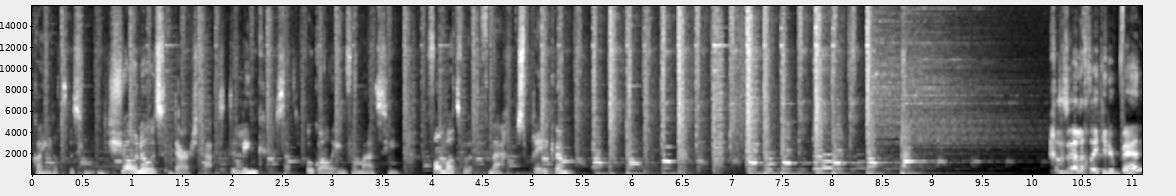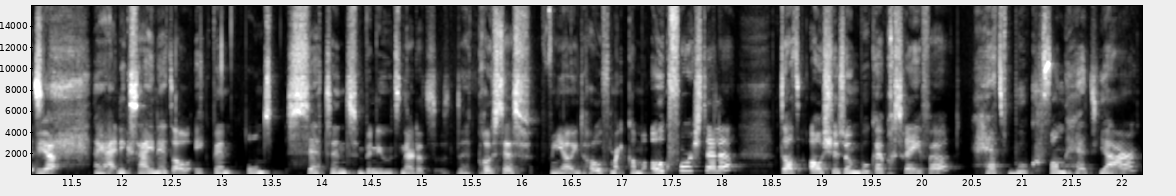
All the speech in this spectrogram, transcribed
kan je dat zien in de show notes. Daar staat de link, staat ook alle informatie van wat we vandaag bespreken. Gezellig dat je er bent. Ja. Nou ja, en ik zei net al, ik ben ontzettend benieuwd naar dat, het proces van jou in het hoofd. Maar ik kan me ook voorstellen dat als je zo'n boek hebt geschreven, het boek van het jaar,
